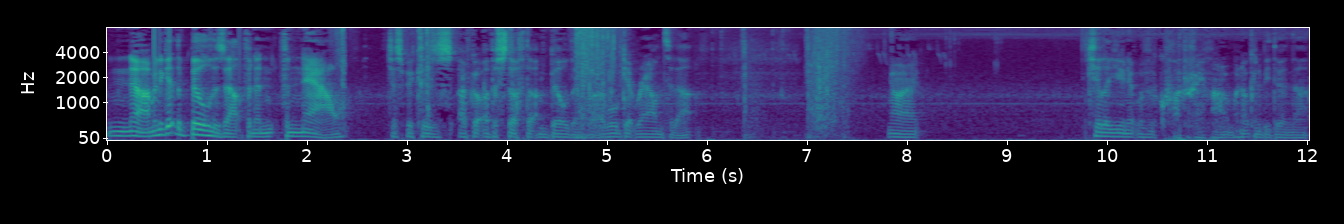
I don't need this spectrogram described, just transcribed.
No, I'm going to get the builders out for, for now, just because I've got other stuff that I'm building, but I will get round to that. Alright. Kill a unit with a. Alright, we're not going to be doing that.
